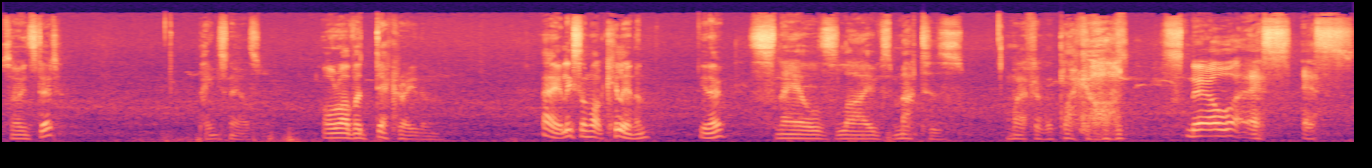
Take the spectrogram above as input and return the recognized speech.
So instead, paint snails. Or rather, decorate them. Hey, at least I'm not killing them, you know? Snails' lives matters. I might have to have a placard. Snail S S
